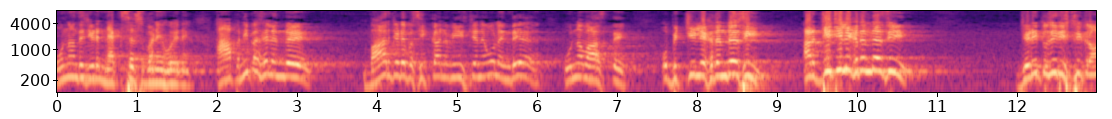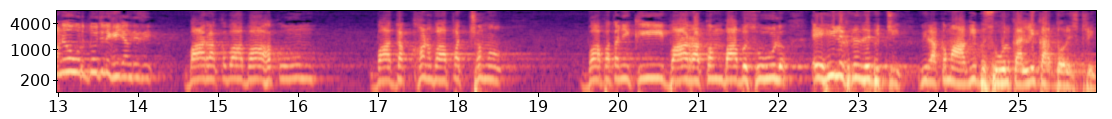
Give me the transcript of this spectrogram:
ਉਹਨਾਂ ਦੇ ਜਿਹੜੇ ਨੈਕਸਸ ਬਣੇ ਹੋਏ ਨੇ। ਆਪ ਨਹੀਂ ਪੈਸੇ ਲੈਂਦੇ। ਬਾਹਰ ਜਿਹੜੇ ਵਸੀਕਾ ਨਵੀਸ ਜੇ ਨੇ, ਉਹ ਲੈਂਦੇ ਆ ਉਹਨਾਂ ਵਾਸਤੇ। ਉਹ ਵਿੱਚ ਹੀ ਲਿਖ ਦਿੰਦੇ ਸੀ, ਅਰਜੀ 'ਚ ਹੀ ਲਿਖ ਦਿੰਦੇ ਸੀ। ਜਿਹੜੀ ਤੁਸੀਂ ਰਜਿਸਟਰੀ ਕਰਾਉਨੇ ਹੋ ਉਰਦੂ 'ਚ ਲਿਖੀ ਜਾਂਦੀ ਸੀ। ਬਾ ਰਕਬਾ, ਬਾ ਹਕੂਮ, ਬਾ ਦੱਖਣ, ਬਾ ਪੱਛਮ ਬਾ ਪਤਾ ਨਹੀਂ ਕੀ, ਬਾ ਰਕਮ, ਬਾ ਵਸੂਲ, ਇਹੀ ਲਿਖ ਦਿੰਦੇ ਵਿੱਚ ਹੀ ਵੀ ਰਕਮ ਆ ਗਈ, ਵਸੂਲ ਕਰ ਲਈ, ਕਰ ਦੋ ਰਜਿਸਟਰੀ।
